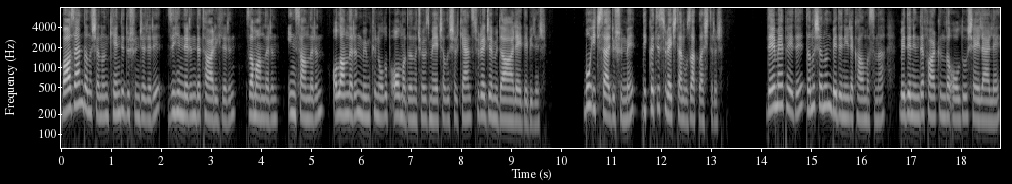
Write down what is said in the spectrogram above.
Bazen danışanın kendi düşünceleri, zihinlerinde tarihlerin, zamanların, insanların, olanların mümkün olup olmadığını çözmeye çalışırken sürece müdahale edebilir. Bu içsel düşünme, dikkati süreçten uzaklaştırır. DMP'de danışanın bedeniyle kalmasına, bedeninde farkında olduğu şeylerle,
